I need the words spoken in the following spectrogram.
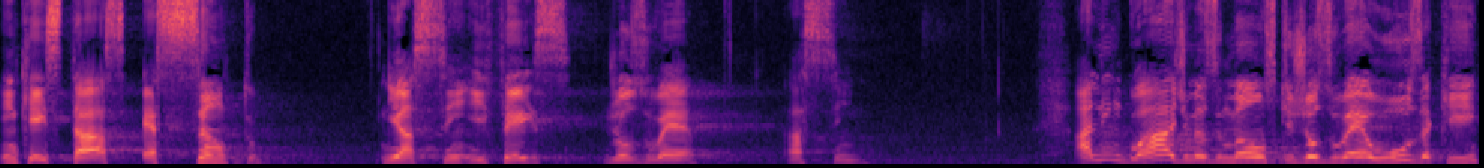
em, que estás é santo. E assim e fez Josué assim. A linguagem, meus irmãos, que Josué usa aqui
